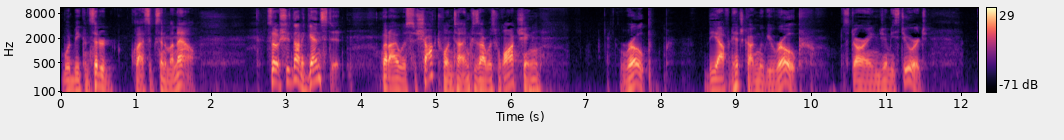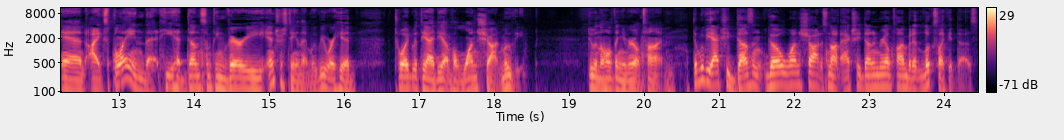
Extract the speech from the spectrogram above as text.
would be considered classic cinema now. So she's not against it. But I was shocked one time because I was watching Rope, the Alfred Hitchcock movie Rope, starring Jimmy Stewart. And I explained that he had done something very interesting in that movie where he had toyed with the idea of a one shot movie, doing the whole thing in real time. The movie actually doesn't go one shot. It's not actually done in real time, but it looks like it does.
